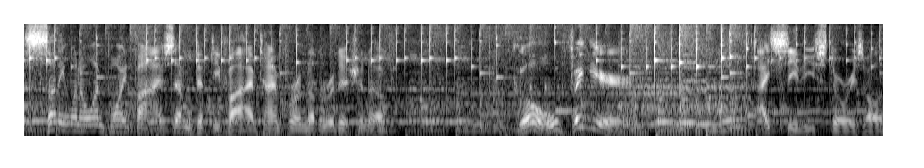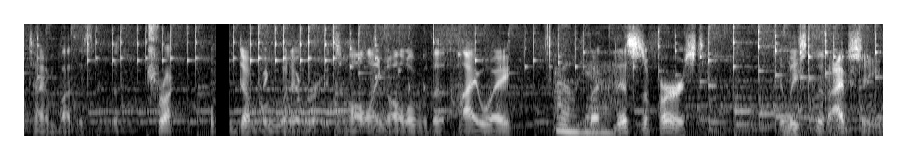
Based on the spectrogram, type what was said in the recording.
Sunny 101.5, 755. Time for another edition of Go Figure. I see these stories all the time about this the truck dumping whatever it's hauling all over the highway. oh, yeah. But this is a first, at least that I've seen.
